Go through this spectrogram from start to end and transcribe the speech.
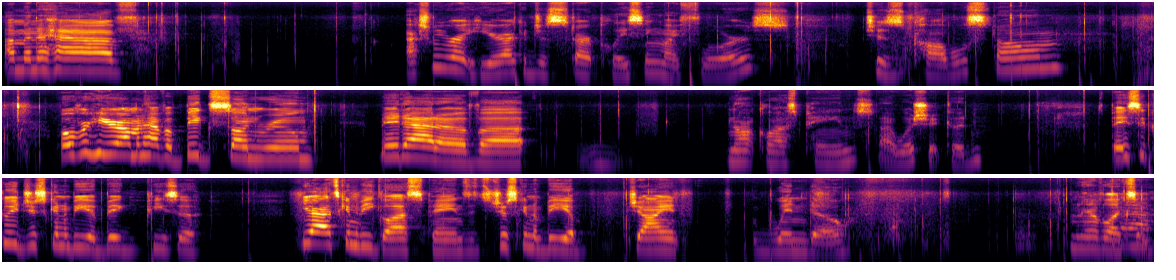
I'm gonna have. Actually, right here, I could just start placing my floors, which is cobblestone. Over here, I'm gonna have a big sunroom made out of uh, not glass panes. I wish it could. It's basically just gonna be a big piece of. Yeah, it's gonna be glass panes. It's just gonna be a giant window. I'm gonna have like some.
